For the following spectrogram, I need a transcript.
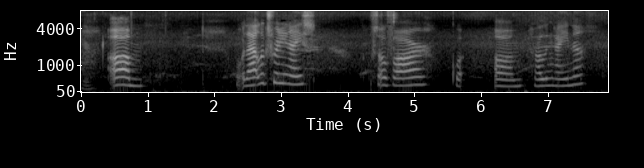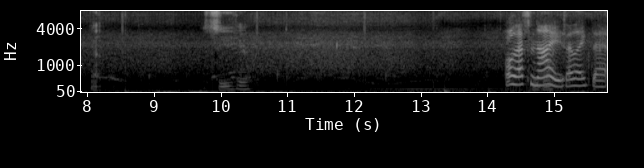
here. Um, well, that looks pretty nice so far. Um, Howling Hyena. See here. Oh, that's nice. I like that.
